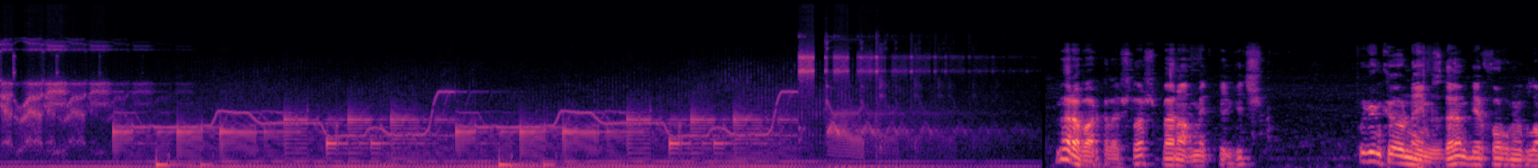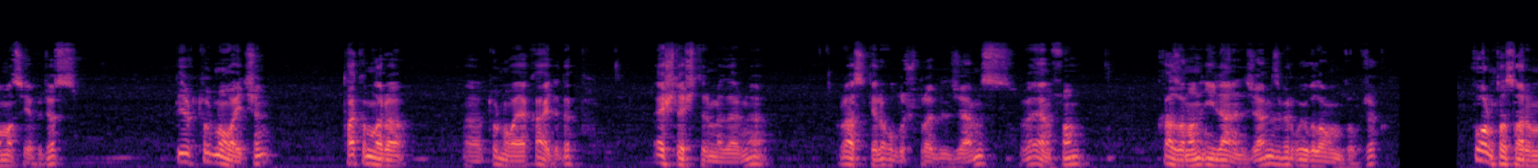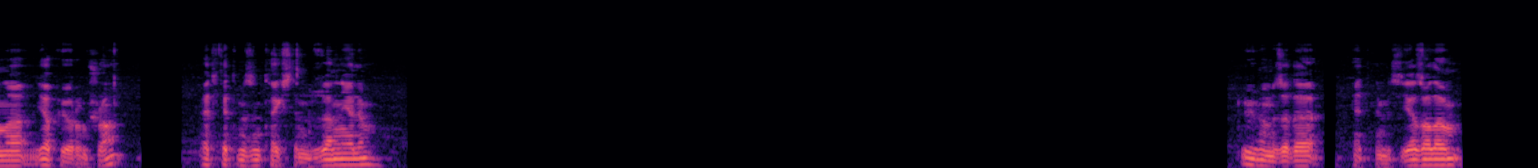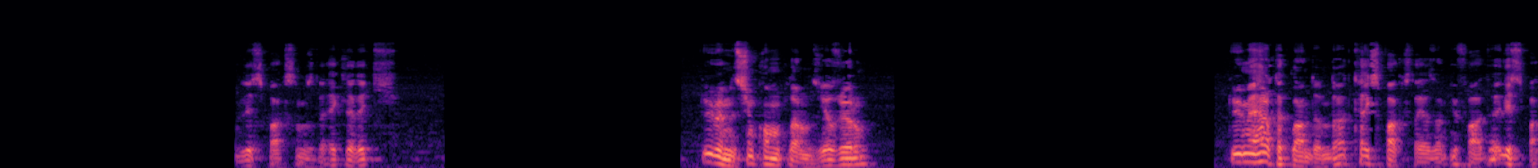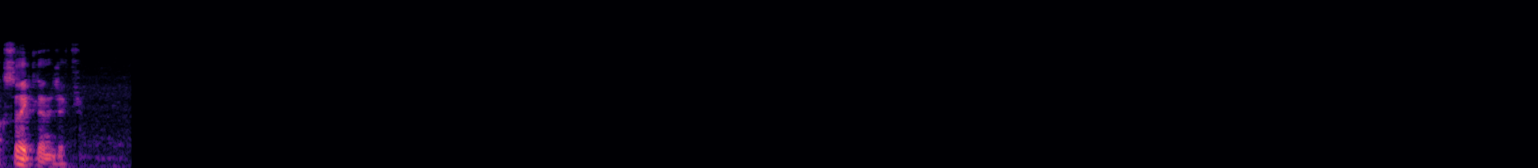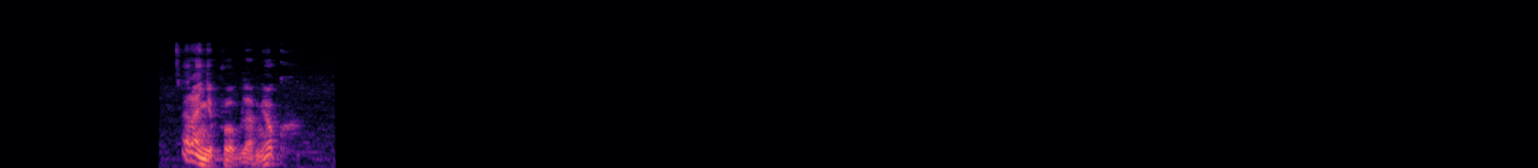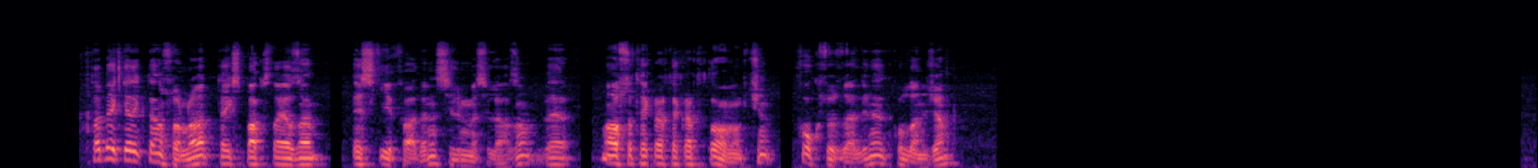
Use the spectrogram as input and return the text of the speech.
Get ready. Merhaba arkadaşlar, ben Ahmet Bilgiç. Bugünkü örneğimizde bir forum uygulaması yapacağız. Bir turnuva için takımları e, turnuvaya kaydedip eşleştirmelerini rastgele oluşturabileceğimiz ve en son kazanan ilan edeceğimiz bir uygulamamız olacak. Form tasarımını yapıyorum şu an. Etiketimizin tekstini düzenleyelim. Düğmemize de metnimizi yazalım. List box'ımızı da ekledik. Düğmemiz için komutlarımızı yazıyorum. Düğme her tıklandığında text box'ta yazan ifade list box'a eklenecek. Herhangi problem yok. Tabi ekledikten sonra text box'ta yazan eski ifadenin silinmesi lazım ve mouse'a tekrar tekrar tıklamamak için focus özelliğini kullanacağım.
